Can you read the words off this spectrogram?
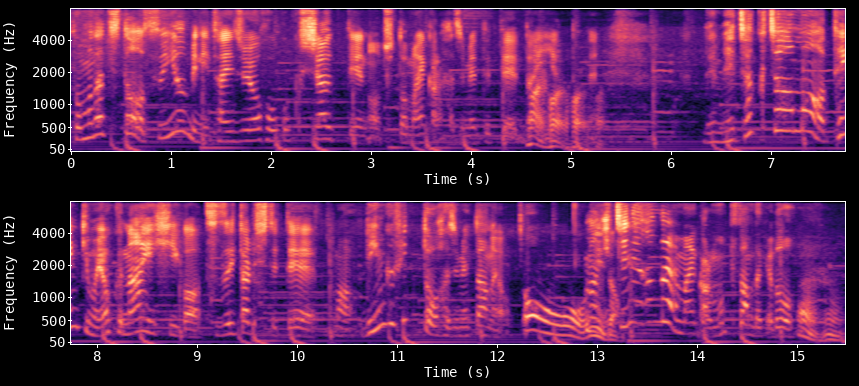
友達と水曜日に体重を報告し合うっていうのをちょっと前から始めててダはいイエットね。でめちゃくちゃまあ天気も良くない日が続いたりしててまあリングフィットを始めたのよまあ1おーいいじゃん。年半ぐらい前から持ってたんだけどうんうん。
